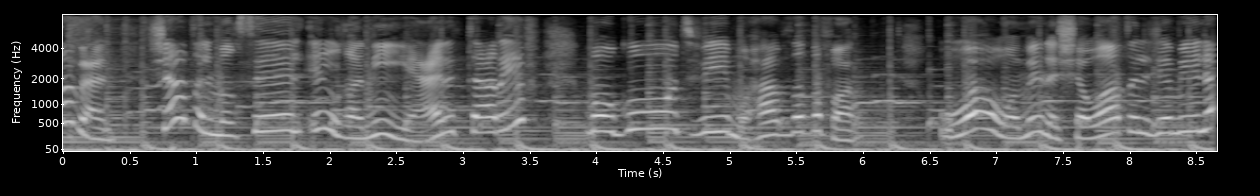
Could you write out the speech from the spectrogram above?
طبعا شاطئ المغسيل الغني عن التعريف موجود في محافظة ظفار وهو من الشواطئ الجميلة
